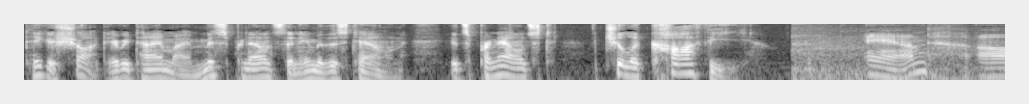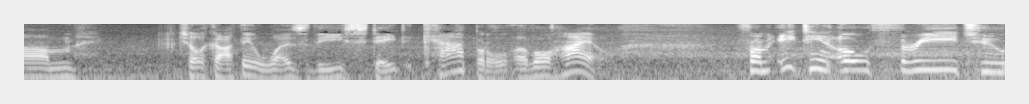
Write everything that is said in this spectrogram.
Take a shot every time I mispronounce the name of this town. It's pronounced Chillicothe. And um, Chillicothe was the state capital of Ohio. From 1803 to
